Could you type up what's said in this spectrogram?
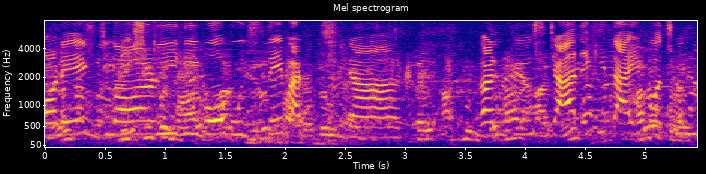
অনেক জিনিস কি নিব বুঝতেই পারছি না। কনফিউজ যা দেখি তাই পছন্দ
